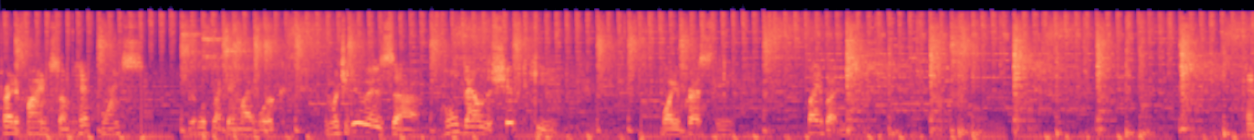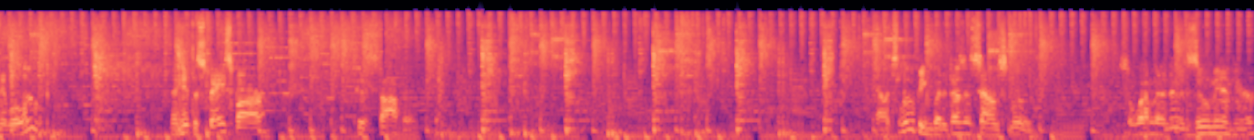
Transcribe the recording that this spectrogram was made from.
Try to find some hit points that look like they might work. And what you do is uh, hold down the shift key while you press the play button. And it will loop. Then hit the space bar to stop it. Now it's looping, but it doesn't sound smooth. So what I'm going to do is zoom in here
